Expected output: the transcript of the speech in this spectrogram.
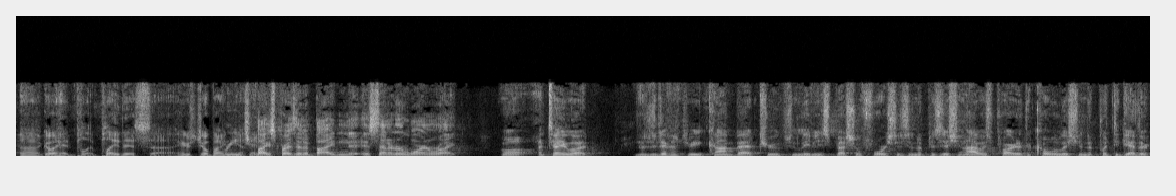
Uh, go ahead, pl- play this. Uh, here's Joe Biden. yesterday. Vice President Biden, is Senator Warren right? Well, I tell you what, there's a difference between combat troops and leaving special forces in a position. I was part of the coalition that put together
